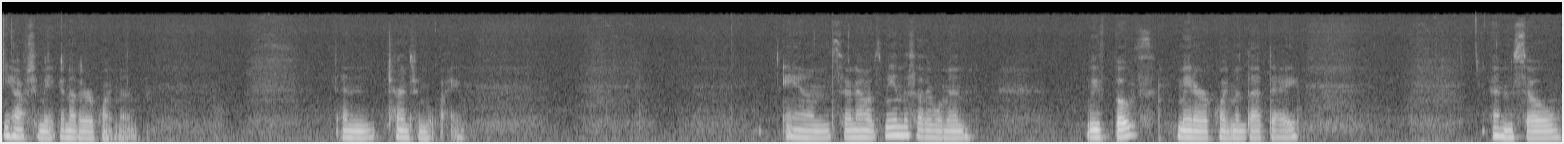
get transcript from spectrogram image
You have to make another appointment. And turns him away. And so now it's me and this other woman. We've both made our appointment that day. And so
